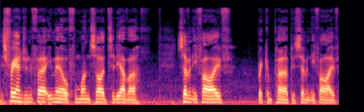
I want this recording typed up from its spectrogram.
it's 330 mil from one side to the other 75 brick and perp is 75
